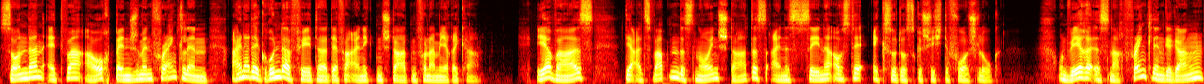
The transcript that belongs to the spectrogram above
sondern etwa auch Benjamin Franklin, einer der Gründerväter der Vereinigten Staaten von Amerika. Er war es, der als Wappen des neuen Staates eine Szene aus der Exodus-Geschichte vorschlug. Und wäre es nach Franklin gegangen,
